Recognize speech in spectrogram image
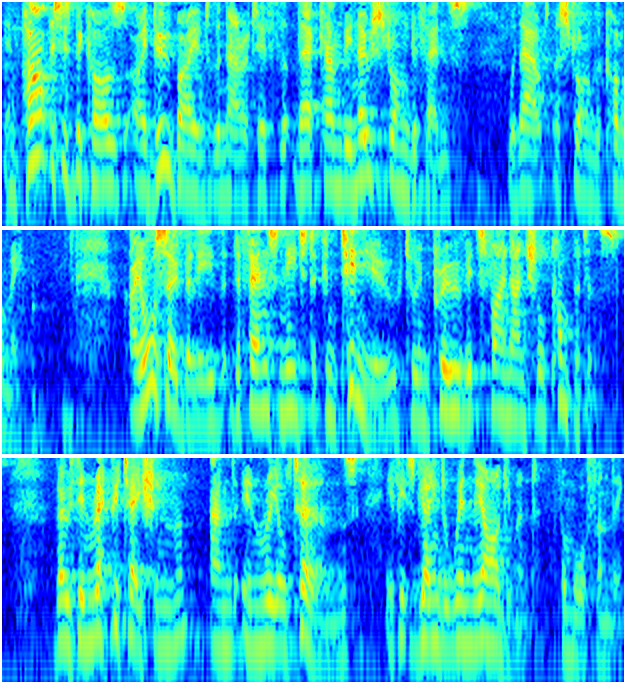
In part, this is because I do buy into the narrative that there can be no strong defence without a strong economy. I also believe that defence needs to continue to improve its financial competence, both in reputation and in real terms, if it's going to win the argument for more funding.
